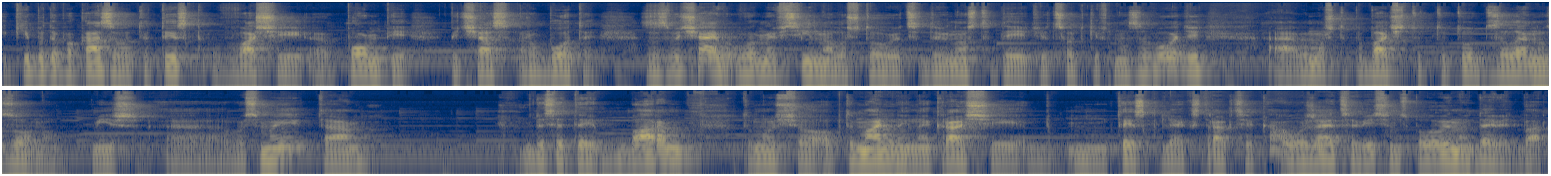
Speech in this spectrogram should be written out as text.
який буде показувати тиск в вашій е, помпі під час роботи. Зазвичай вони всі налаштовуються 99% на заводі. Е, Ви можете побачити тут, тут зелену зону між е, 8 та 10 баром, тому що оптимальний найкращий тиск для екстракції кави вважається 8,5-9 бар.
